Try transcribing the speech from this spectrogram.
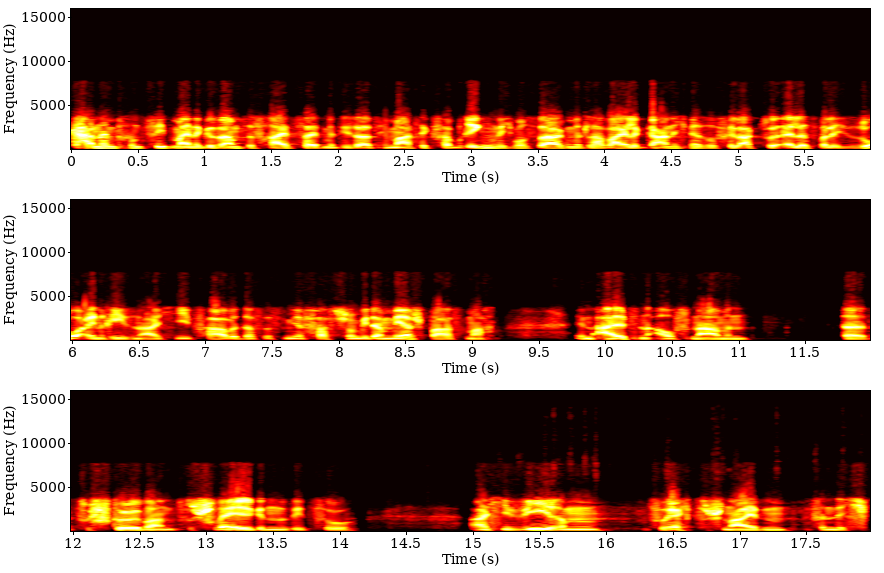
kann im Prinzip meine gesamte Freizeit mit dieser Thematik verbringen. Ich muss sagen, mittlerweile gar nicht mehr so viel Aktuelles, weil ich so ein Riesenarchiv habe, dass es mir fast schon wieder mehr Spaß macht, in alten Aufnahmen äh, zu stöbern, zu schwelgen, sie zu archivieren, zurechtzuschneiden, finde ich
